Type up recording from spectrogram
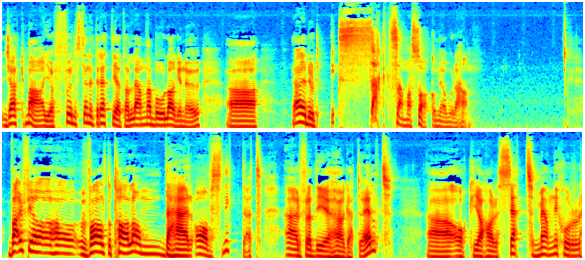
Jack Ma gör fullständigt rätt i att lämna bolaget nu. Uh, jag hade gjort exakt samma sak om jag vore han. Varför jag har valt att tala om det här avsnittet är för att det är högaktuellt. Uh, och jag har sett människor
